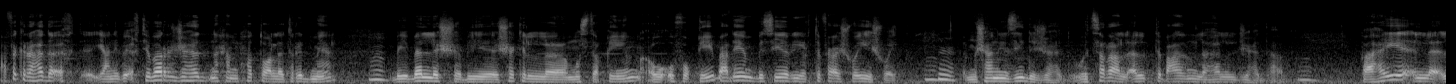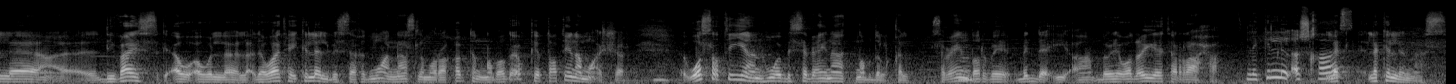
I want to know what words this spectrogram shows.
على فكرة هذا اخت... يعني باختبار الجهد نحن بنحطه على تريد ميل ببلش بشكل مستقيم أو أفقي بعدين بصير يرتفع شوي شوي مشان يزيد الجهد ويتسرع القلب تبعا لهالجهد هذا. فهي ال device أو أو الأدوات هي كلها اللي بيستخدموها الناس لمراقبة النبض. okay بتعطينا مؤشر. وسطيا هو بالسبعينات نبض القلب. 70 ضربة بالدقيقة بوضعية الراحة. لكل الأشخاص؟ لك لكل الناس.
